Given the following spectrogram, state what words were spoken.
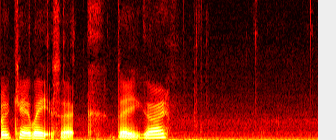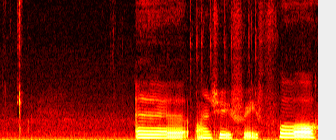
Okay, wait a sec. There you go. Uh, one, two, three, four.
